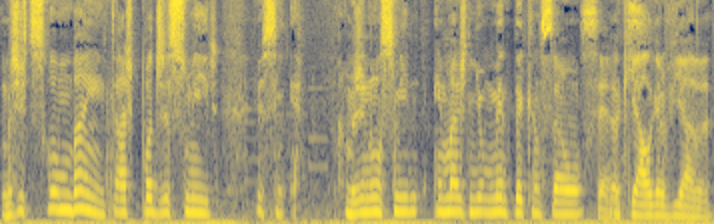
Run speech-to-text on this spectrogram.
Mas isto soou-me bem, acho que podes assumir. Eu assim, "É, mas eu não assumi em mais nenhum momento da canção Certo. aqui algraviada.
